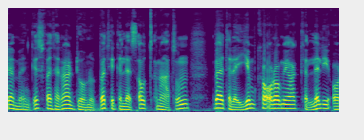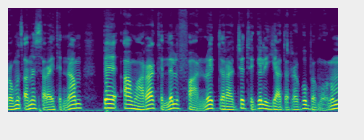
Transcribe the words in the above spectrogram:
ለመንግስት ፈተና እንደሆኑበት የገለጸው ጥናቱን በተለይም ከኦሮሚያ ክልል የኦሮሞ ነጻነት ሰራዊትና በአማራ ክልል ፋኖ የተደራጀ ትግል እያደረጉ በመሆኑም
